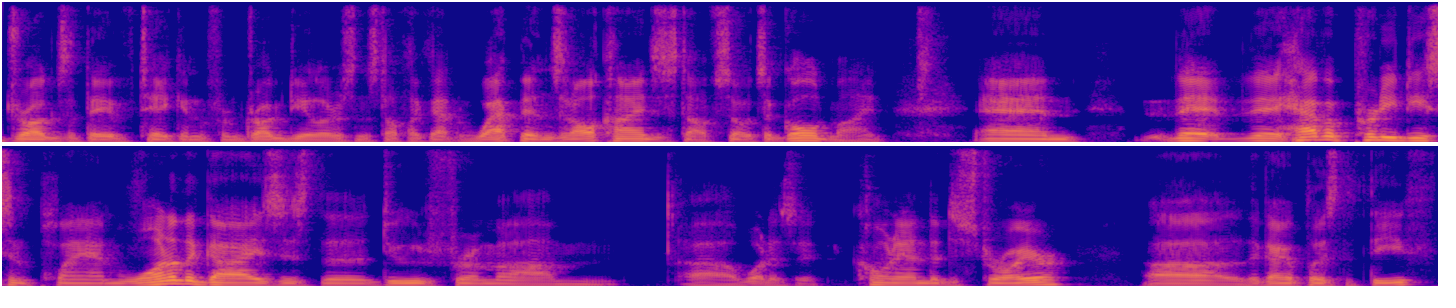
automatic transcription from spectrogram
drugs that they've taken from drug dealers and stuff like that, weapons and all kinds of stuff. So it's a gold mine, and they they have a pretty decent plan. One of the guys is the dude from um, uh, what is it, Conan the Destroyer, uh, the guy who plays the thief.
